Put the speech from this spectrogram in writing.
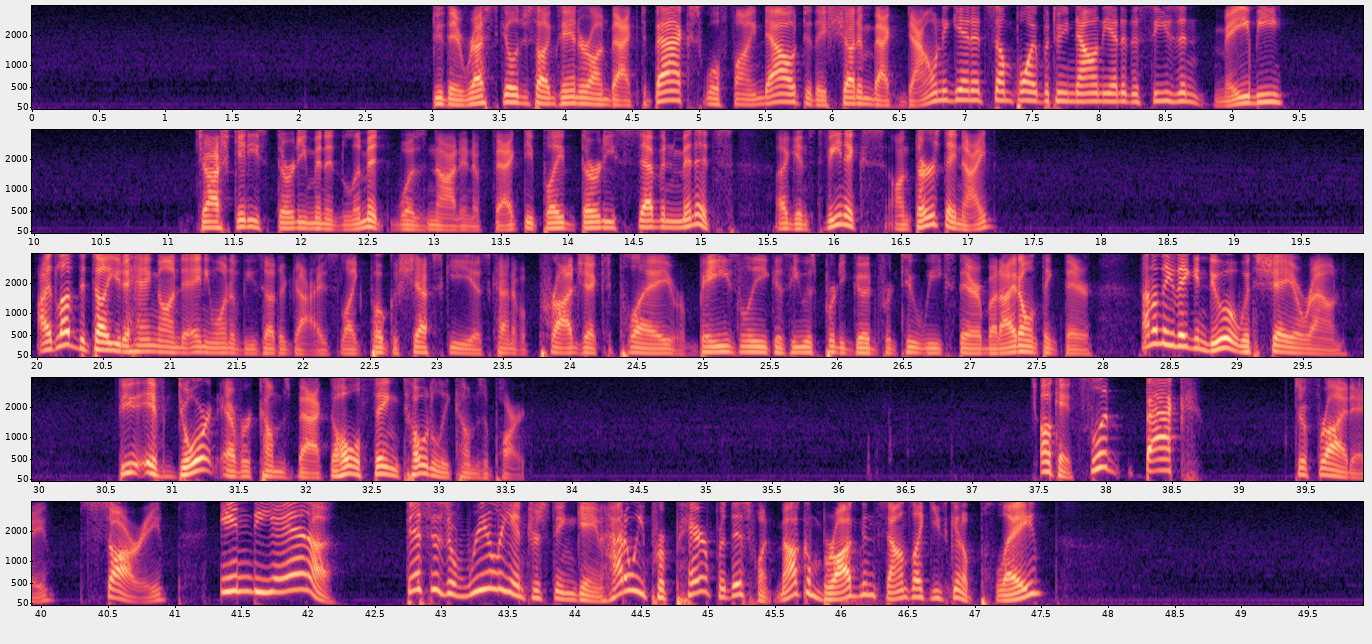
Do they rest Gilgeous-Alexander on back to backs? We'll find out. Do they shut him back down again at some point between now and the end of the season? Maybe. Josh Giddey's 30 minute limit was not in effect. He played 37 minutes against Phoenix on Thursday night. I'd love to tell you to hang on to any one of these other guys, like Pokusevski as kind of a project play, or Bazley because he was pretty good for two weeks there. But I don't think they're, I don't think they can do it with Shai around. If you, if Dort ever comes back, the whole thing totally comes apart. Okay, flip back to Friday. Sorry, Indiana. This is a really interesting game. How do we prepare for this one? Malcolm Brogdon sounds like he's going to play.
